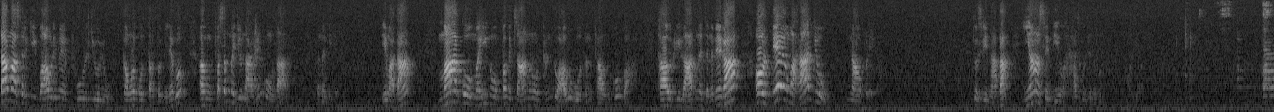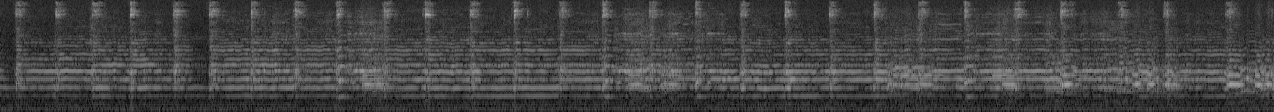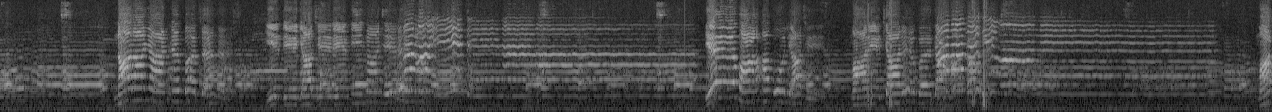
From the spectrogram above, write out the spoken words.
तामासर की बावड़ी में फूल जो कमल को तर तो मिलेगो और पसंद में जो नारायण को उतार तने मिले ये माता, माँ को महीनों पग चांदनो ठंडो आवो वो धन ठाकुर को बाहर ठाकुर की रात में जन्मेगा और देव महाराज जो नाव पड़ेगा। तो श्री नाता, यहाँ से देव महाराज को जन्म हो जाओ Mott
